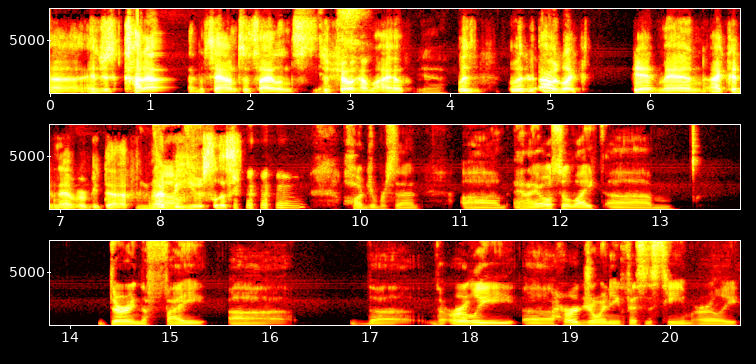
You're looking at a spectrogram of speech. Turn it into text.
uh, and just cut out the sounds of silence to show how Maya yeah, was was I was like, shit, man, I could never be deaf. I'd be useless. hundred percent. Um, and I also liked um, during the fight, uh, the the early uh, her joining Fisk's team early,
